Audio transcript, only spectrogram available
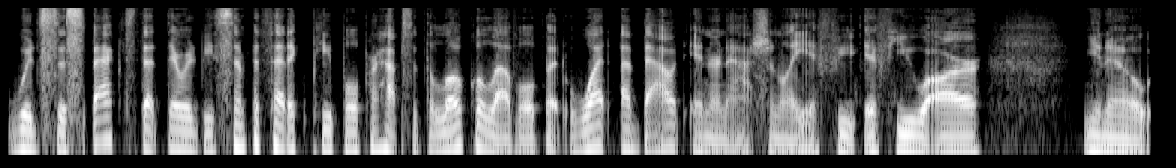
would suspect that there would be sympathetic people perhaps at the local level, but what about internationally? If you, if you are, you know,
